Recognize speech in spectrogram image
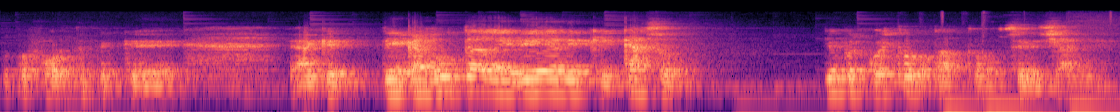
molto forte perché anche ti è caduta l'idea di che cazzo, io per questo ho votato 16 anni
